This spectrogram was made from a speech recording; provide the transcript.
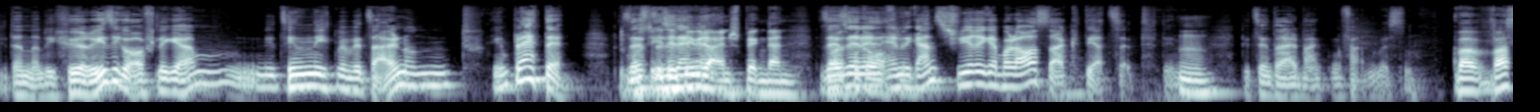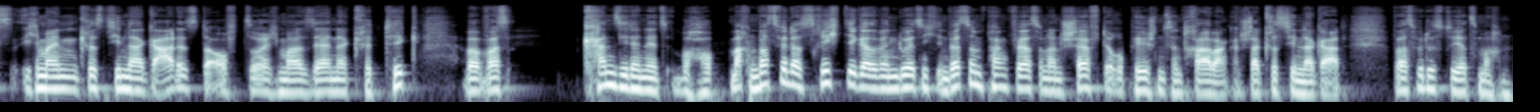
die dann natürlich höhere Risikoaufschläge haben, die Zinsen nicht mehr bezahlen und gehen pleite. Das heißt, das ist eine, wieder einsperren dann. Das heißt, eine, eine ganz schwieriger Balanceakt derzeit, den mhm. die Zentralbanken fahren müssen. Aber was, ich meine, Christine Lagarde ist da oft, sag ich mal, sehr in der Kritik. Aber was kann sie denn jetzt überhaupt machen? Was wäre das Richtige, wenn du jetzt nicht Investmentbank wärst, sondern Chef der Europäischen Zentralbank anstatt Christine Lagarde? Was würdest du jetzt machen?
